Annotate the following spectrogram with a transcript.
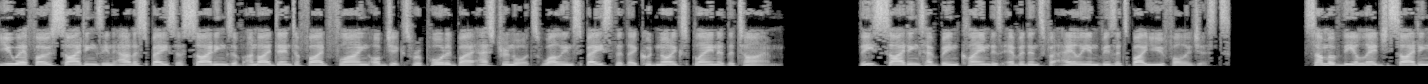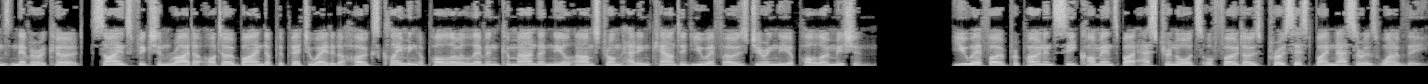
UFO sightings in outer space are sightings of unidentified flying objects reported by astronauts while in space that they could not explain at the time. These sightings have been claimed as evidence for alien visits by ufologists. Some of the alleged sightings never occurred. Science fiction writer Otto Binder perpetuated a hoax claiming Apollo 11 commander Neil Armstrong had encountered UFOs during the Apollo mission. UFO proponents see comments by astronauts or photos processed by NASA as one of the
